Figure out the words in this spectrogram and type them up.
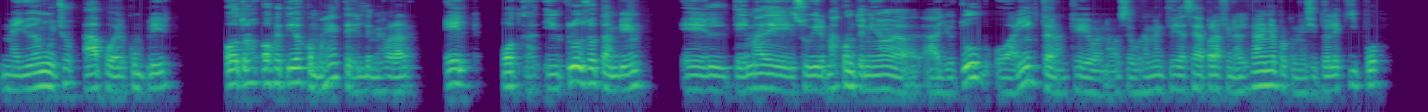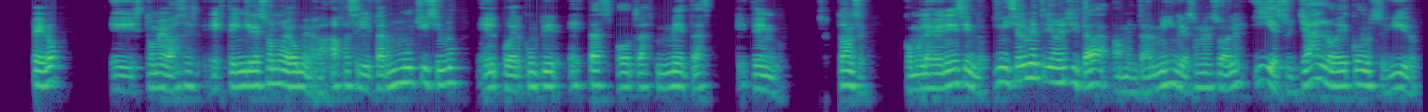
me ayuda mucho a poder cumplir otros objetivos como este, el de mejorar el podcast. Incluso también el tema de subir más contenido a, YouTube o a Instagram, que bueno, seguramente ya sea para finales de año porque necesito el equipo, pero esto me va a este ingreso nuevo me va a facilitar muchísimo el poder cumplir estas otras metas que tengo. Entonces, como les venía diciendo, inicialmente yo necesitaba aumentar mis ingresos mensuales y eso ya lo he conseguido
